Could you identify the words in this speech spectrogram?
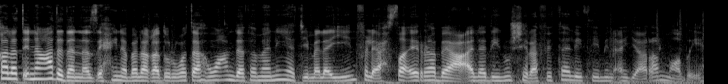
قالت إن عدد النازحين بلغ ذروته عند ثمانية ملايين في الإحصاء الرابع الذي نشر في الثالث من أيار الماضي.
